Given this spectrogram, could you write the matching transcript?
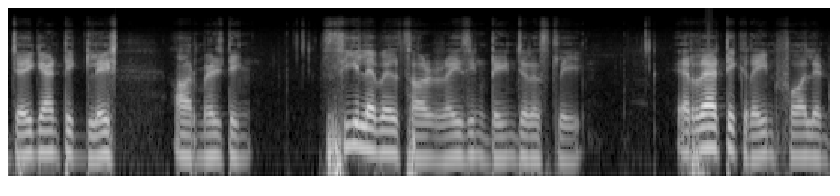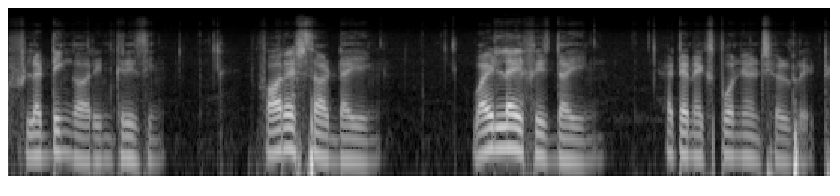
gigantic glaciers are melting, sea levels are rising dangerously, erratic rainfall and flooding are increasing, forests are dying, wildlife is dying at an exponential rate.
